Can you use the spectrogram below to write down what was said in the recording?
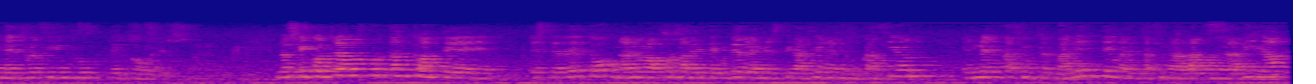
en el procedimiento del Congreso. Nos encontramos, por tanto, ante este reto, una nueva forma de entender la investigación en educación, en una educación permanente, una educación a lo largo de la vida,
